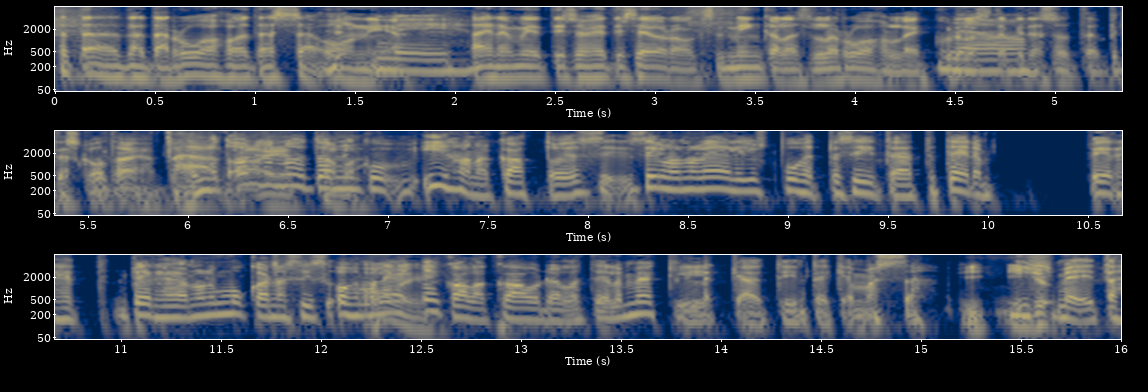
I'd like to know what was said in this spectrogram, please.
tätä, tätä ruohoa tässä on. Ja Niin. lähinnä miettisi jo heti seuraavaksi, että minkälaisella ruohonleikkurilla sitä pitäisi ottaa. Pitäisikö ottaa ihan vähän Mutta onhan noita niin kuin ihana katsoa. Ja si- silloin oli eilen just puhetta siitä, että teidän perhe, perhehän oli mukana siis ohjelman Oli. ekalla kaudella. Teillä mökille käytiin tekemässä Jo- ihmeitä.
